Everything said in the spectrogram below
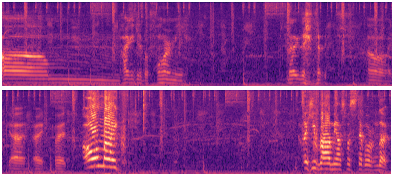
Um. How you gonna get it before me? oh my god. Alright, go ahead. Oh my! He robbed me. I was supposed to step over him. Look.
